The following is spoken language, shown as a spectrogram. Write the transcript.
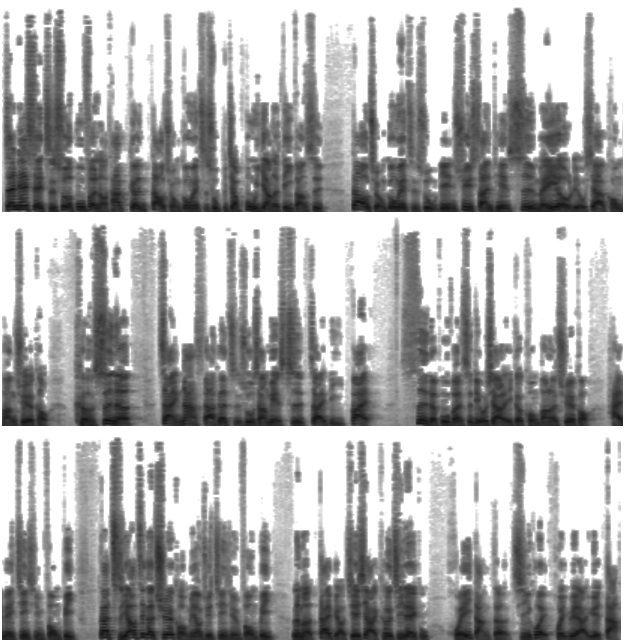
在 Nasa 指数的部分哦，它跟道琼工业指数比较不一样的地方是，道琼工业指数连续三天是没有留下空方缺口，可是呢，在纳斯达克指数上面是在礼拜。四的部分是留下了一个空方的缺口，还没进行封闭。那只要这个缺口没有去进行封闭，那么代表接下来科技类股回档的机会会越来越大。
